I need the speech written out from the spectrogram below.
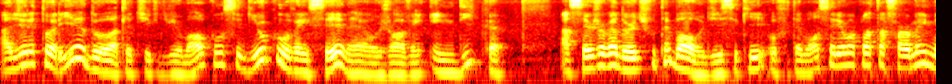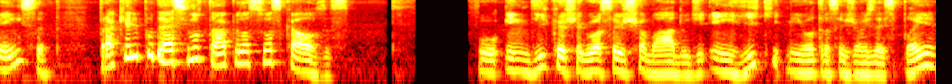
A diretoria do Atlético de Bilbao conseguiu convencer né, o jovem Indica a ser jogador de futebol. Disse que o futebol seria uma plataforma imensa para que ele pudesse lutar pelas suas causas. O Indica chegou a ser chamado de Henrique em outras regiões da Espanha,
